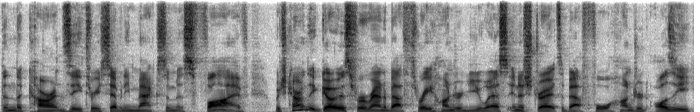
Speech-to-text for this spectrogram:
than the current Z370 Maximus 5, which currently goes for around about 300 US. In Australia, it's about 400 Aussie.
